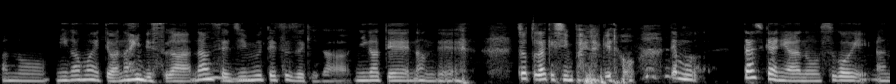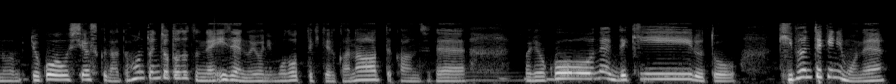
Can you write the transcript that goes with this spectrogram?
あの、身構えてはないんですが、なんせ事務手続きが苦手なんで、ちょっとだけ心配だけど、でも、確かにあの、すごい、あの、旅行しやすくなって、本当にちょっとずつね、以前のように戻ってきてるかなって感じで、うん旅行ね、できると、気分的にもね、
